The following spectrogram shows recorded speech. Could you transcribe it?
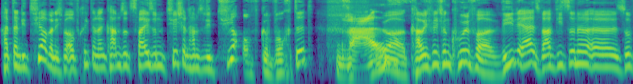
hat dann die Tür aber nicht mehr aufgekriegt und dann kamen so zwei so eine Türchen und haben so die Tür aufgewuchtet. Was? Ja, kam ich mir schon cool vor. Wie, ja, es war wie so eine, äh, so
